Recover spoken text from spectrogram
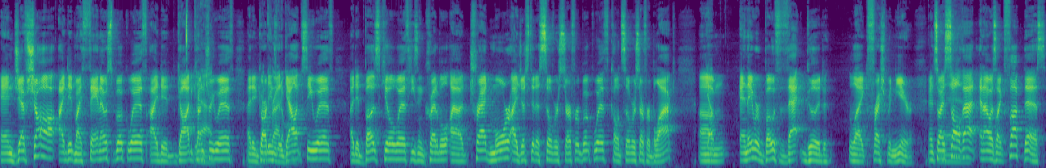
And Geoff Shaw, I did my Thanos book with. I did God Country yeah. with. I did Guardians Incredible. of the Galaxy with. I did Buzzkill with. He's incredible. Uh, Tradd Moore, I just did a Silver Surfer book with called Silver Surfer Black. Um, yep. And they were both that good, like freshman year. And so I saw that and I was like, fuck this.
